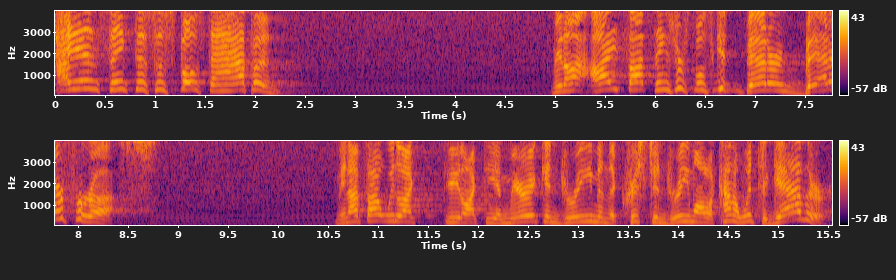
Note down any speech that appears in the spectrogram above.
I didn't think this was supposed to happen. I mean, I, I thought things were supposed to get better and better for us. I mean, I thought we like the like the American dream and the Christian dream all kind of went together.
